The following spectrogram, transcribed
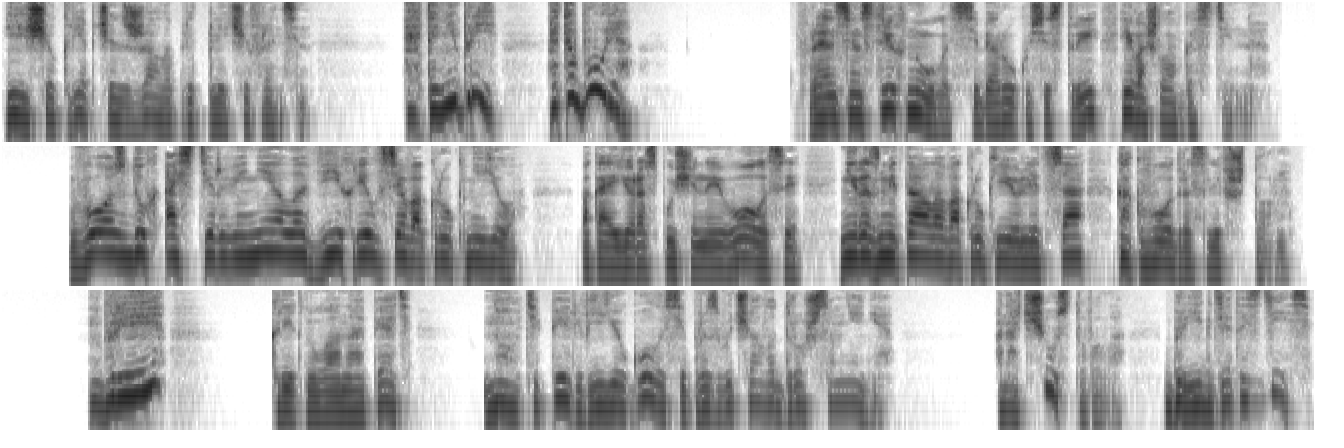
и еще крепче сжала предплечье Фрэнсин. «Это не Бри, это буря!» Фрэнсин стряхнула с себя руку сестры и вошла в гостиную. Воздух остервенело вихрился вокруг нее — пока ее распущенные волосы не разметала вокруг ее лица, как водоросли в шторм. «Бри!» — крикнула она опять, Но теперь в ее голосе прозвучала дрожь сомнения. Она чувствовала, Бри где-то здесь.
